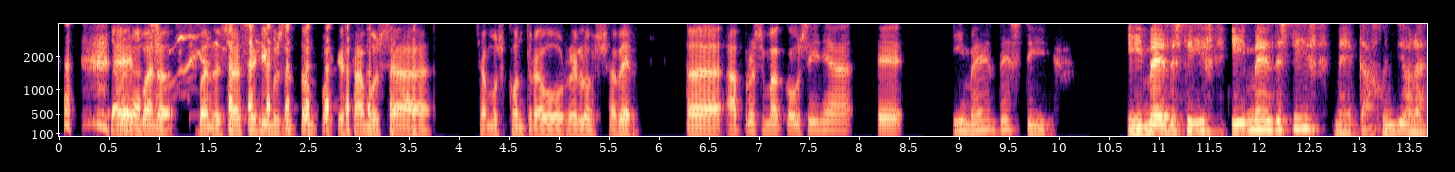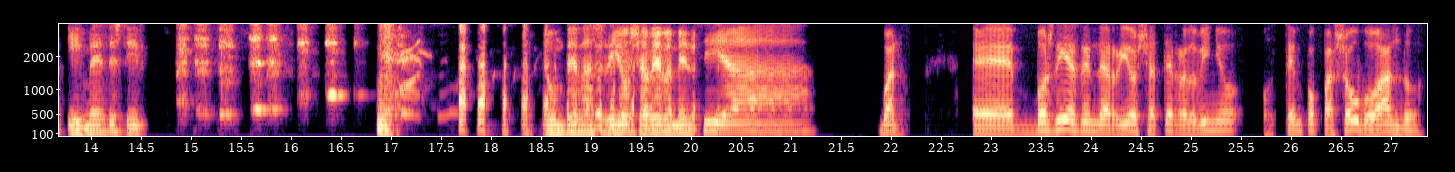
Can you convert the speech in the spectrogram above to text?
Xa eh, verás. Eh, bueno, bueno, xa seguimos entón porque estamos xa xamos contra o reloj. A ver, uh, a próxima cousiña é email de Steve. Email de Steve, email de Steve, me cajo en diola, email de Steve non bebas Rioxa, beba Mencía. Bueno, eh, bos días dende a Rioxa, terra do viño, o tempo pasou voando.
